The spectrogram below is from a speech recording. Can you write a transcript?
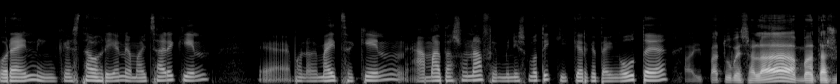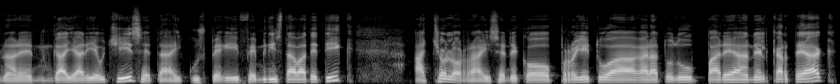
orain inkesta horien emaitzarekin, e, bueno, emaitzekin, amatasuna feminismotik ikerketa ingo dute. Aipatu bezala, amatasunaren gaiari eutxiz eta ikuspegi feminista batetik, atxolorra izeneko proiektua garatu du parean elkarteak,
